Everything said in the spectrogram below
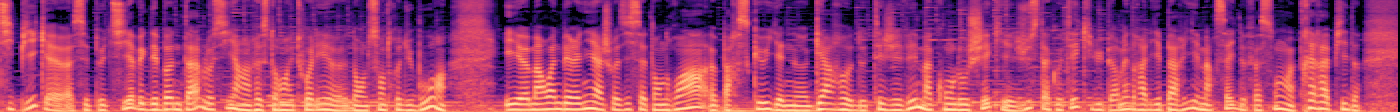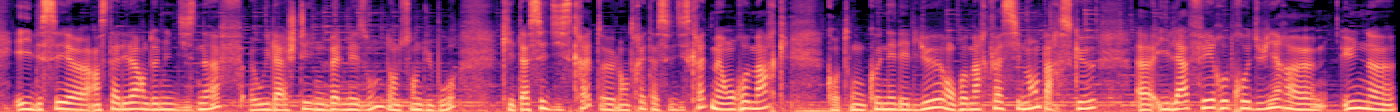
typique, assez petit, avec des bonnes tables aussi. Un restaurant étoilé dans le centre du bourg. Et Marwan Bereni a choisi cet endroit parce qu'il y a une gare de TGV, Mâcon-Locher, qui est juste à côté, qui lui permet de rallier Paris et Marseille de façon très rapide. Et il s'est euh, installé là en 2019, euh, où il a acheté une belle maison dans le centre du bourg, qui est assez discrète. Euh, l'entrée est assez discrète, mais on remarque, quand on connaît les lieux, on remarque facilement parce que il a fait reproduire une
